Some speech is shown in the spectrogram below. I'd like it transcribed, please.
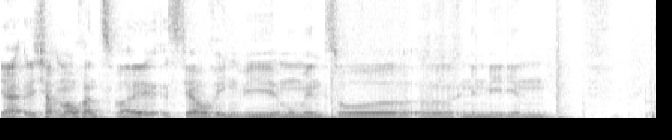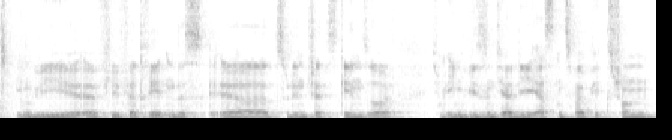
Ja, ich habe ihn auch an zwei. Ist ja auch irgendwie im Moment so äh, in den Medien irgendwie äh, viel vertreten, dass er zu den Jets gehen soll. Ich irgendwie sind ja die ersten zwei Picks schon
